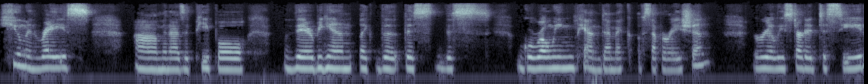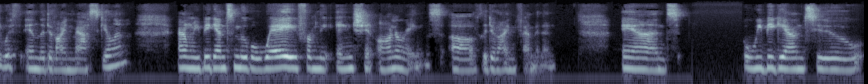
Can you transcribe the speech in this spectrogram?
human race um, and as a people, there began like the this this growing pandemic of separation really started to seed within the divine masculine and we began to move away from the ancient honorings of the divine feminine and we began to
